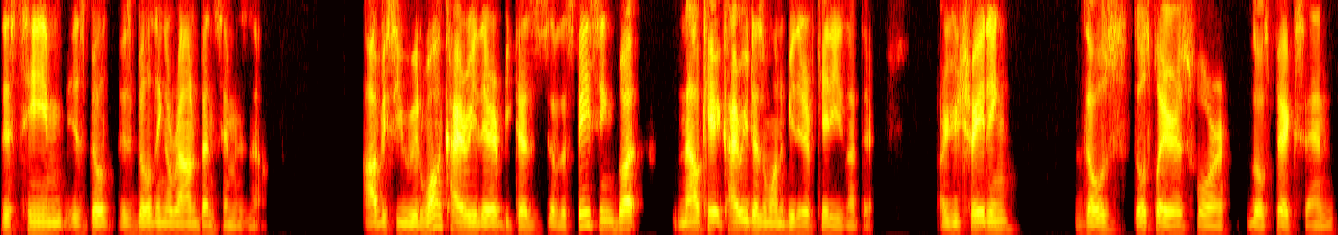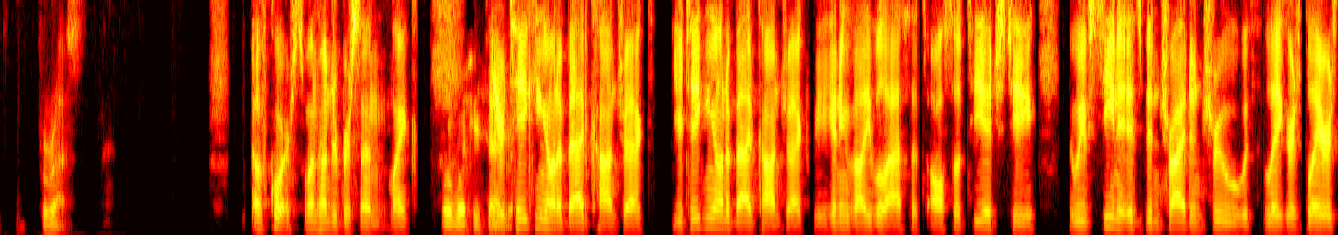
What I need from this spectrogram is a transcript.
This team is built is building around Ben Simmons now. Obviously, we would want Kyrie there because of the spacing, but now Kyrie doesn't want to be there if KD's not there are you trading those those players for those picks and for Russ? Of course, 100%. Like, or what you said. You're right? taking on a bad contract. You're taking on a bad contract, but you're getting valuable assets. Also, THT. We've seen it. It's been tried and true with Lakers players.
